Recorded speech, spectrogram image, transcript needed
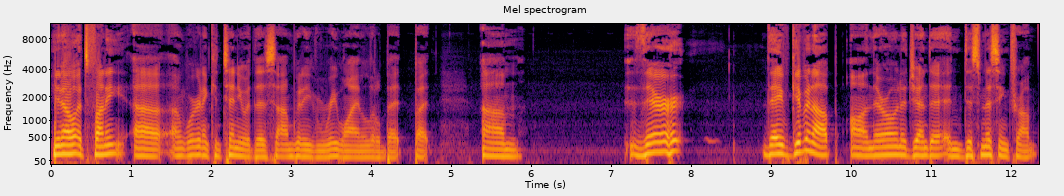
You know, it's funny. Uh, um, we're going to continue with this. I'm going to even rewind a little bit, but um, they're they've given up on their own agenda and dismissing Trump.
